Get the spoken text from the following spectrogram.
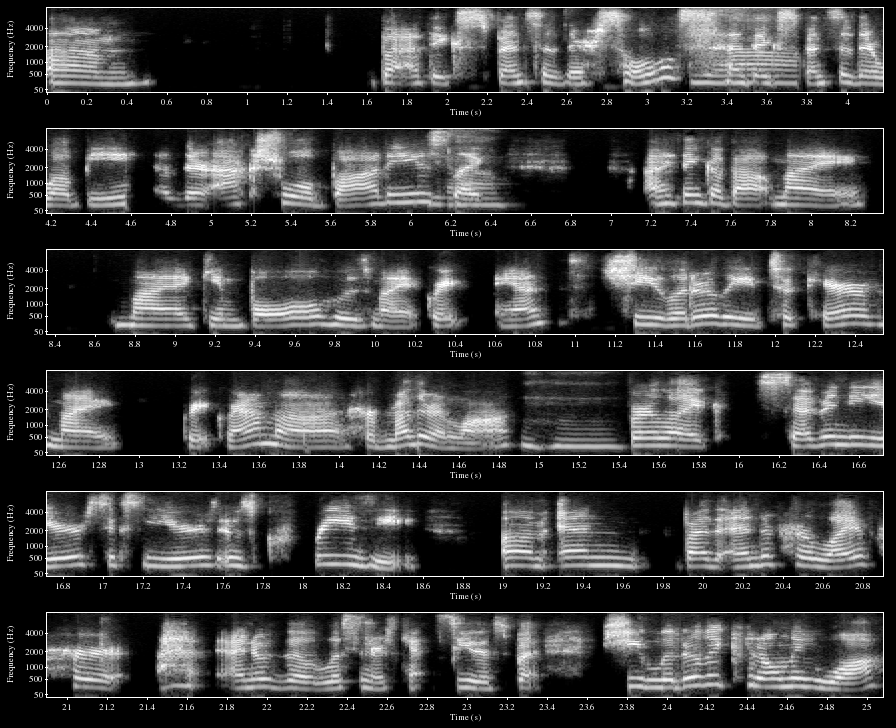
Um, but at the expense of their souls, yeah. at the expense of their well-being, of their actual bodies. Yeah. Like I think about my my Gimbal, who's my great aunt. She literally took care of my great grandma, her mother-in-law, mm-hmm. for like 70 years, 60 years. It was crazy. Um, and by the end of her life, her I know the listeners can't see this, but she literally could only walk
